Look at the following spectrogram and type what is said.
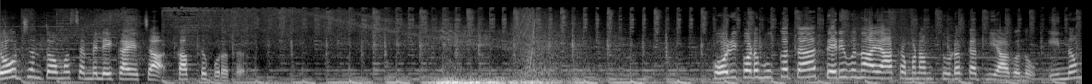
George M Thomas M L എക്ക് അയച്ച കത്ത് പുറത്ത്. കോഴിക്കോട് മുക്കത്ത് തെരുവുനായ ആക്രമണം തുടക്കത്തിയാകുന്നു. ഇന്നും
